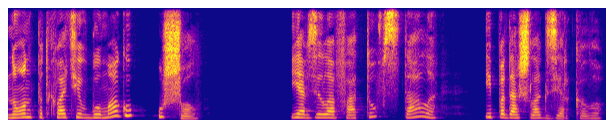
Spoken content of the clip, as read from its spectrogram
но он, подхватив бумагу, ушел. Я взяла фату, встала и подошла к зеркалу.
